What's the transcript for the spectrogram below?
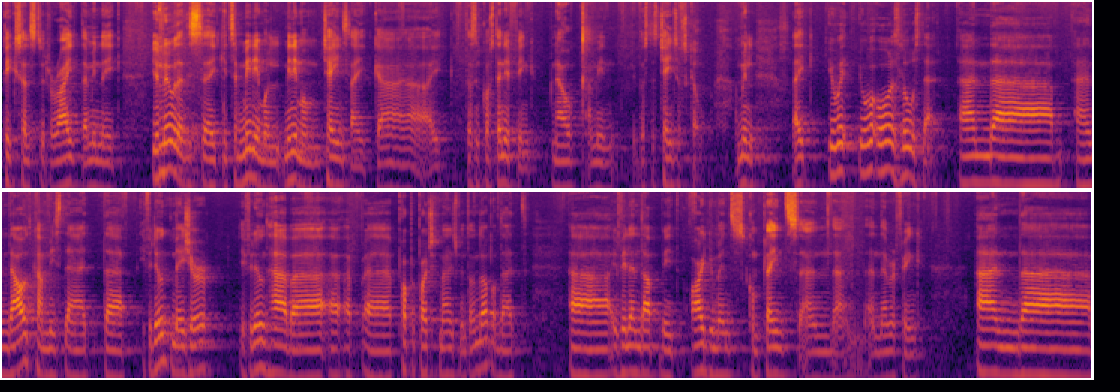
pixels to the right. I mean, like you know that it's like it's a minimal minimum change. Like uh, it doesn't cost anything. No, I mean it was the change of scope. I mean, like you you always lose that, and uh, and the outcome is that uh, if you don't measure, if you don't have a, a, a proper project management on top of that, uh, it will end up with arguments, complaints, and, and, and everything. And uh,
